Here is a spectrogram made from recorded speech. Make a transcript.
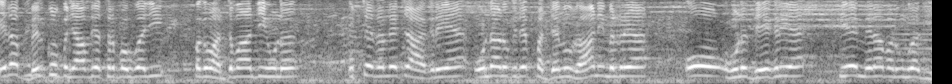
ਇਹਦਾ ਬਿਲਕੁਲ ਪੰਜਾਬ ਦੇ ਅਸਰ ਪਊਗਾ ਜੀ। ਭਗਵੰਤ ਮਾਨ ਜੀ ਹੁਣ ਉੱਤੇ ਥੱਲੇ ਝਾਕ ਰਹੇ ਆ। ਉਹਨਾਂ ਨੂੰ ਕਿਤੇ ਭੱਜਣ ਨੂੰ ਰਾਹ ਨਹੀਂ ਮਿਲ ਰਿਹਾ। ਉਹ ਹੁਣ ਦੇਖ ਰਿਹਾ ਕਿ ਇਹ ਮੇਰਾ ਬਣੂਗਾ ਕੀ?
